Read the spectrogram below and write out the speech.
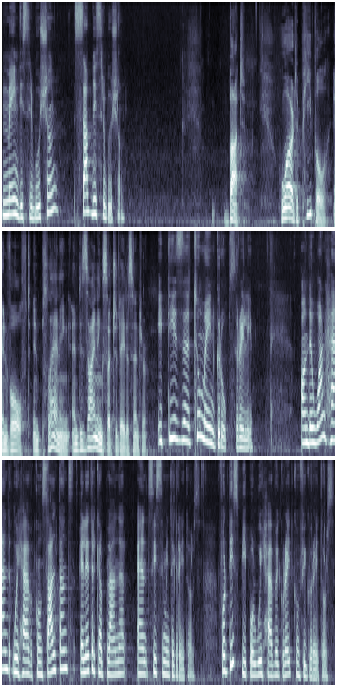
main distribution, sub-distribution. But who are the people involved in planning and designing such a data center? It is uh, two main groups, really. On the one hand, we have consultants, electrical planner, and system integrators. For these people, we have a great configurators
